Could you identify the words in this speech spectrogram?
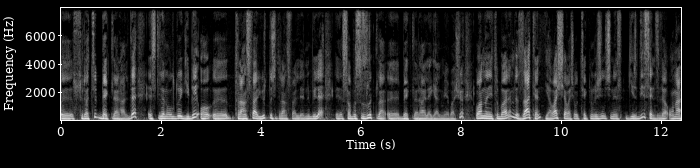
e, sürati bekler halde eskiden olduğu gibi o e, transfer yurt dışı transferlerini bile e, sabırsızlıkla e, bekler hale gelmeye başlıyor. O andan itibaren de zaten yavaş yavaş o teknolojinin içine girdiyseniz ve ona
